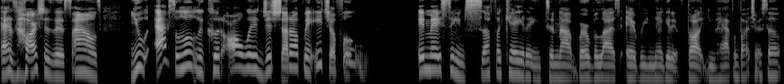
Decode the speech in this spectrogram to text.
As harsh as it sounds, you absolutely could always just shut up and eat your food. It may seem suffocating to not verbalize every negative thought you have about yourself,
